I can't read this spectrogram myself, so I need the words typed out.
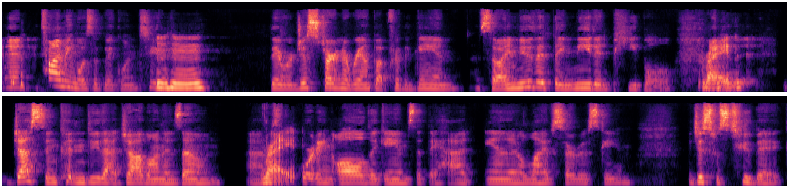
And timing was a big one too. hmm They were just starting to ramp up for the game. So I knew that they needed people. Right Justin couldn't do that job on his own. uh, Right. Supporting all the games that they had and a live service game. It just was too big.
